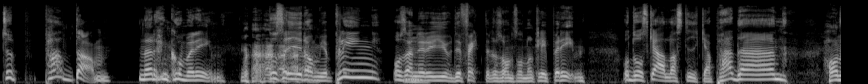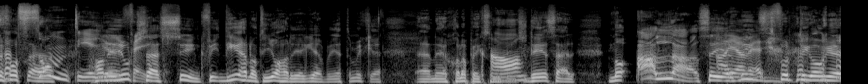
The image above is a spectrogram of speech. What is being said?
typ paddan när den kommer in. Då säger de ju pling och sen är det ljudeffekter och sånt som de klipper in. Och då ska alla skrika paddan. Har ni, Så fått så här, sånt är har ni gjort fake. så här synk? För det är något jag har reagerat på jättemycket eh, när jag kollar på Ex on Ja. Det är så här, nå, alla säger Ja, minst vet. 40 gånger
